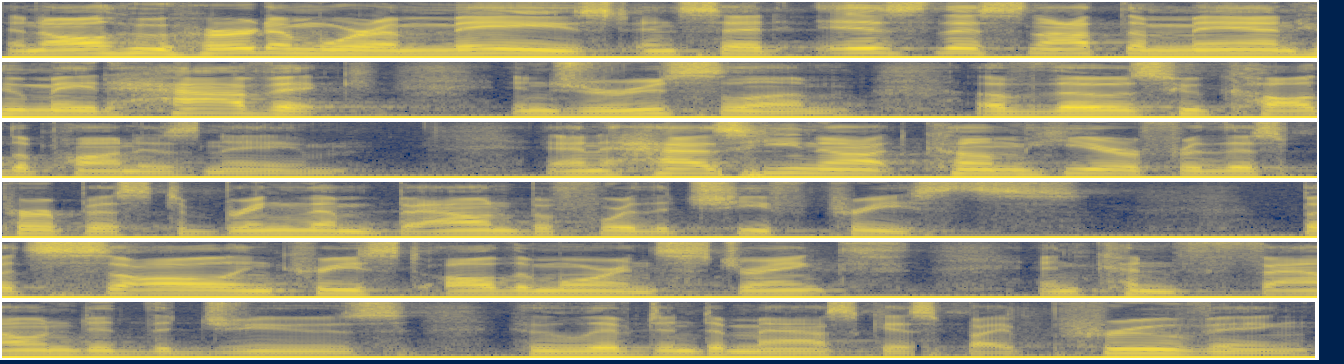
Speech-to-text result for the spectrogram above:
And all who heard him were amazed and said, Is this not the man who made havoc in Jerusalem of those who called upon his name? And has he not come here for this purpose, to bring them bound before the chief priests? But Saul increased all the more in strength and confounded the Jews who lived in Damascus by proving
